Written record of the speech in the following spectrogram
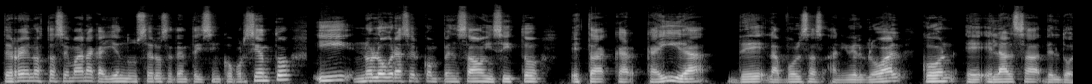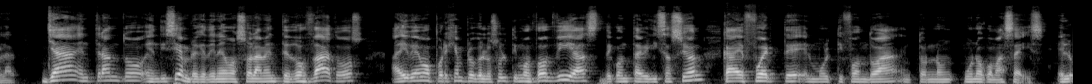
terreno esta semana cayendo un 0,75% y no logra ser compensado, insisto, esta caída de las bolsas a nivel global con eh, el alza del dólar. Ya entrando en diciembre, que tenemos solamente dos datos, Ahí vemos, por ejemplo, que en los últimos dos días de contabilización cae fuerte el multifondo A en torno a un 1,6. El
